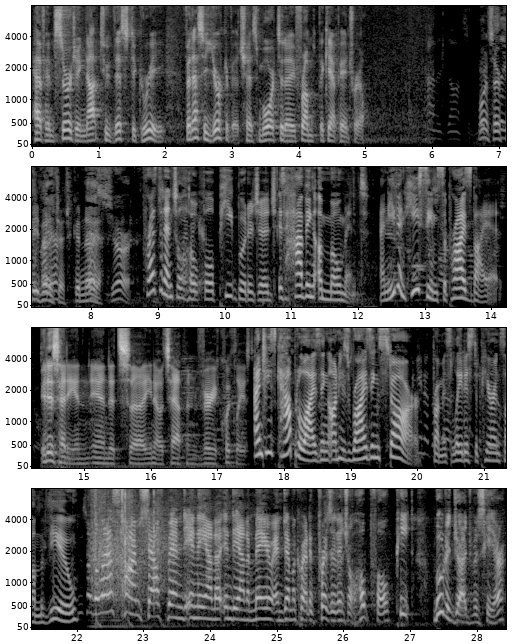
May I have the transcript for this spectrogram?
have him surging, not to this degree. Vanessa Yurkovich has more today from the campaign trail. Morning, sir. Pete Buttigieg. Good to know yes, you. Sure. Presidential hopeful Pete Buttigieg is having a moment and even he seems surprised by it. It is heady, and, and it's uh, you know it's happened very quickly. And he's capitalizing on his rising star from his latest appearance on The View. So the last time South Bend, Indiana, Indiana mayor and Democratic presidential hopeful Pete Buttigieg was here,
